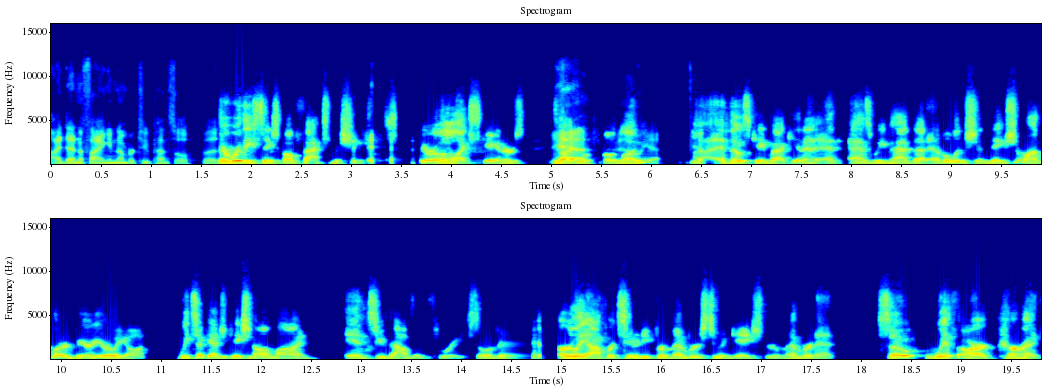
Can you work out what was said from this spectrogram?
identifying a number two pencil, but there were these things called fax machines. they were a little like scanners. Yeah. Oh, yeah. Yep. Uh, and those came back in. And, and as we've had that evolution, Nationwide learned very early on. We took education online in 2003. So a very early opportunity for members to engage through MemberNet. So with our current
